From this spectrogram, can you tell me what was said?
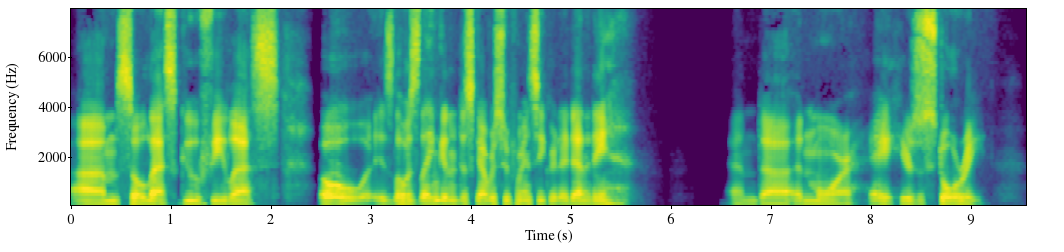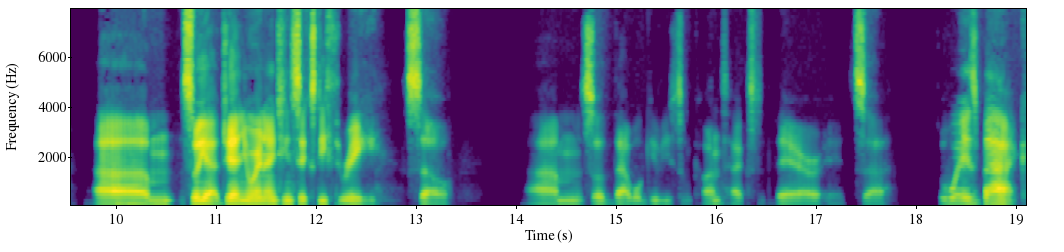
um, so less goofy, less. Oh, is Lois Lane going to discover Superman's secret identity? And uh, and more. Hey, here's a story. Um, so yeah, January 1963. So um, so that will give you some context there. It's uh, ways back.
